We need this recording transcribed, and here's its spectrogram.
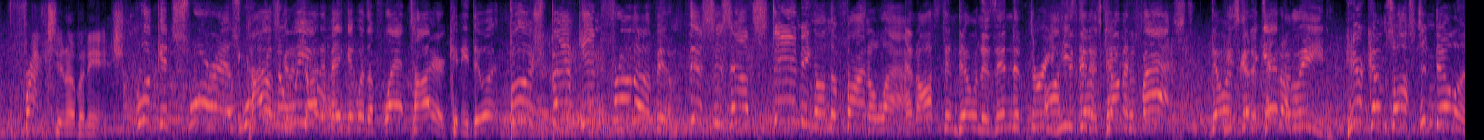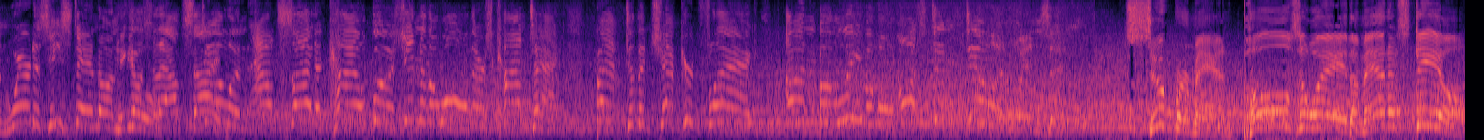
a fraction of an inch. Look at Suarez working Kyle's the going to try to make it with a flat tire. Can he do it? Busch back in front of him. This is outstanding on the final lap. And Austin Dillon is into three. Austin He's going Dillon's to coming take fast. Dillon's He's gonna get get the lead. Here comes Austin Dillon. Where does he stand on He fuel? goes to the outside. Dillon outside of Kyle Busch into the wall. There's contact. Back to the checkered flag. Unbelievable. Austin Dillon wins it. Superman pulls away the man of steel.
